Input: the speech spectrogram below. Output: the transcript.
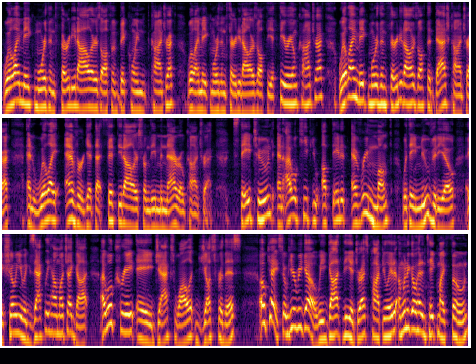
Will I make more than $30 off of Bitcoin contract? Will I make more than $30 off the Ethereum contract? Will I make more than $30 off the Dash contract? And will I ever get that $50 from the Monero contract? Stay tuned and I will keep you updated every month with a new video uh, showing you exactly how much I got. I will create a Jaxx wallet just for this. Okay, so here we go. We got the address populated. I'm going to go ahead and take my phone,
